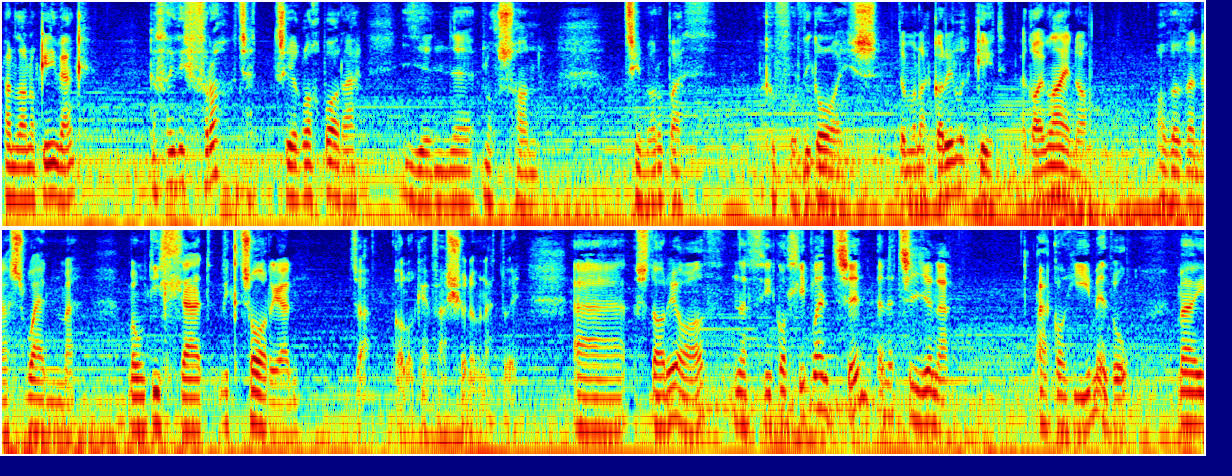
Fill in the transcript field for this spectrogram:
pan ddod o'n gyn ifanc. Gath o'i ddiffro, te tri o gloch bora, un uh, noson, tîm o rhywbeth, cyffwrdd i goes, dyma'n agor i lygyd, ac o'i mlaen o, oedd y ddynas wen ma mewn dillad Victorian. Ta, golwg hen ffasiwn ofnadwy. Uh, stori oedd nath i golli blentyn yn y tŷ yna. Ac o hi meddwl mae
